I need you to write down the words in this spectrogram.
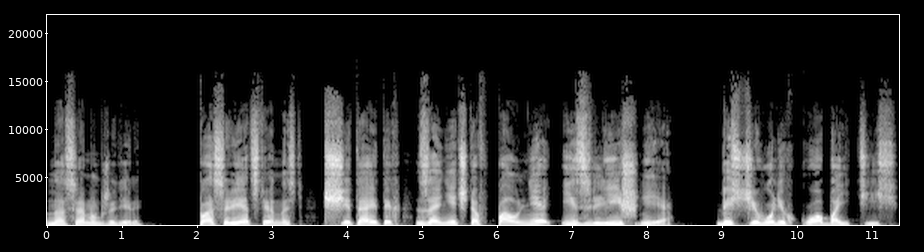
На самом же деле посредственность считает их за нечто вполне излишнее, без чего легко обойтись.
